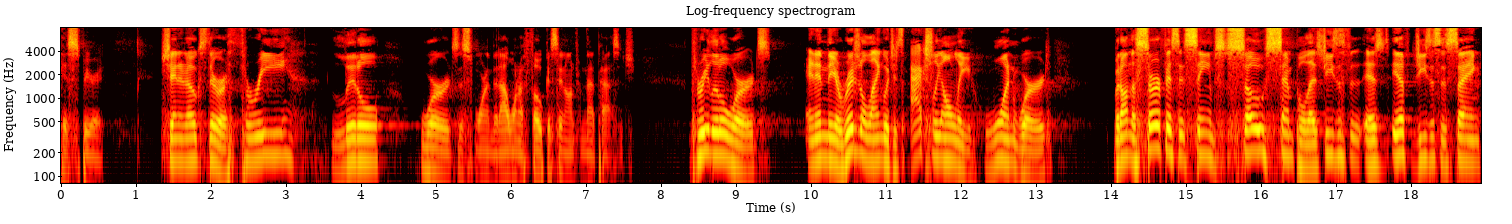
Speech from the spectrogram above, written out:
his spirit. Shannon Oaks, there are three little words this morning that I want to focus in on from that passage. Three little words. And in the original language, it's actually only one word. But on the surface, it seems so simple as Jesus as if Jesus is saying,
